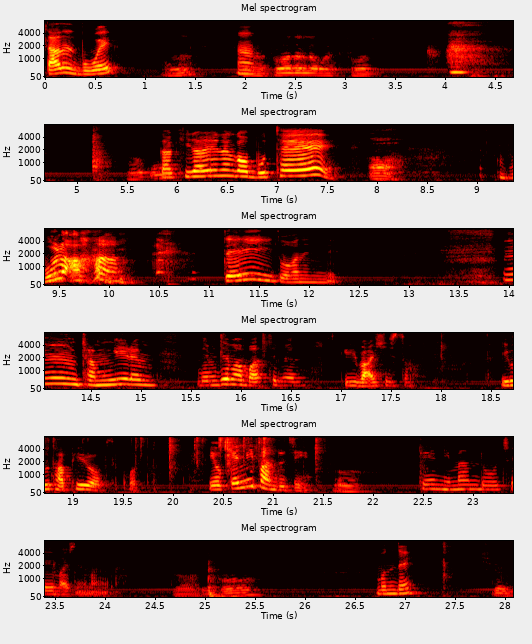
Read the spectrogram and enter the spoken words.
나는 뭐해? 응? 내가 도와달라고 할 때 도와줘 이렇게 하고 나 기다리는 거 못해. 아 몰라. 때리도 안 했는데. 음 참기름 냄새만 맡으면 이 맛있어. 이거 다 필요 없을 것 같아. 이거 깻잎 만두지? 아, 깻잎 만두 제일 맛있는 만두. 자 이거 뭔데? 식용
